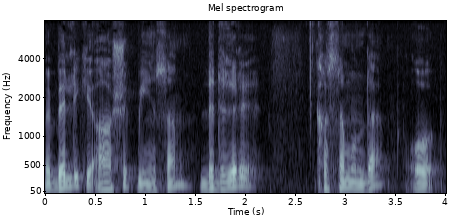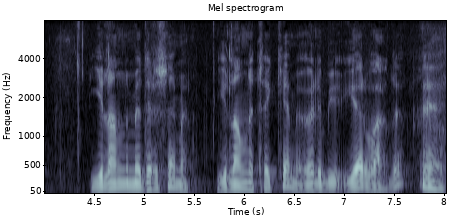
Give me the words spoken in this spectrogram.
ve belli ki aşık bir insan. Dedeleri Kastamonu'da o Yılanlı Medrese mi, Yılanlı Tekke mi öyle bir yer vardı. Evet.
